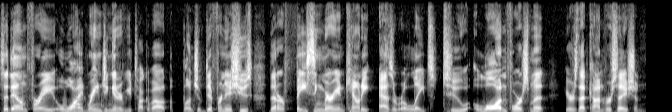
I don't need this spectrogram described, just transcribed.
Sit down for a wide ranging interview, talk about a bunch of different issues that are facing Marion County as it relates to law enforcement. Here's that conversation.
